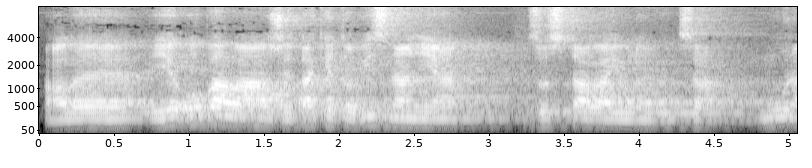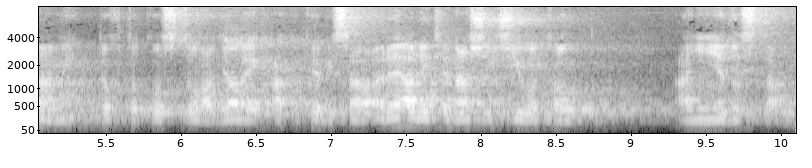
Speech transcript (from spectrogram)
Ale je obava, že takéto vyznania zostávajú len za múrami tohto kostola ďalej, ako keby sa realite našich životov ani nedostali.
